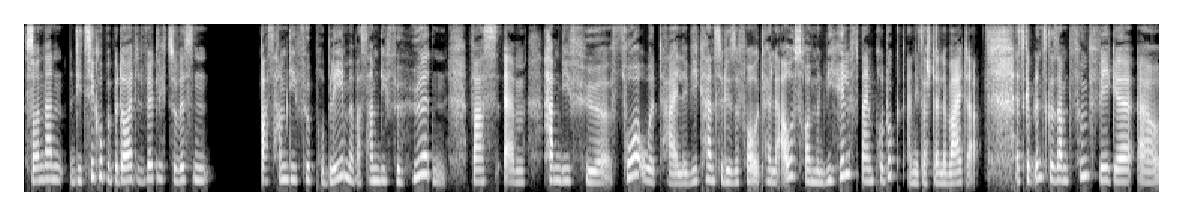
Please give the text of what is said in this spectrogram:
sondern die Zielgruppe bedeutet wirklich zu wissen, was haben die für Probleme, was haben die für Hürden, was ähm, haben die für Vorurteile, wie kannst du diese Vorurteile ausräumen, wie hilft dein Produkt an dieser Stelle weiter. Es gibt insgesamt fünf Wege, äh,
